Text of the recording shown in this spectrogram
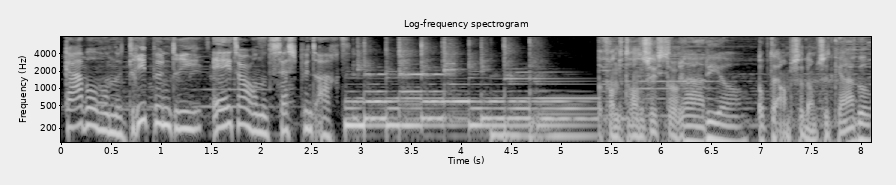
Kabel 103.3, ether 106.8. Van Transistor Radio. Op de Amsterdamse kabel,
